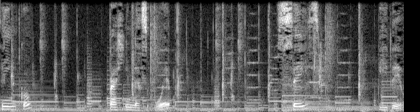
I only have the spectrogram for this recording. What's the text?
5. Páginas web. 6. Video.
